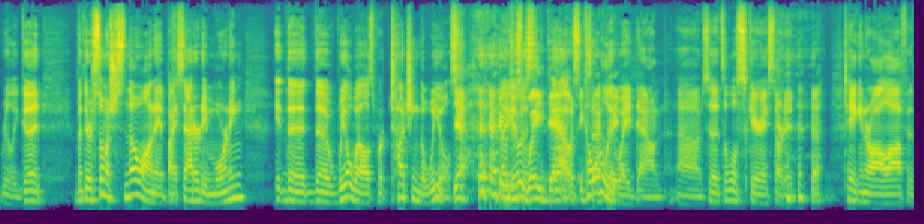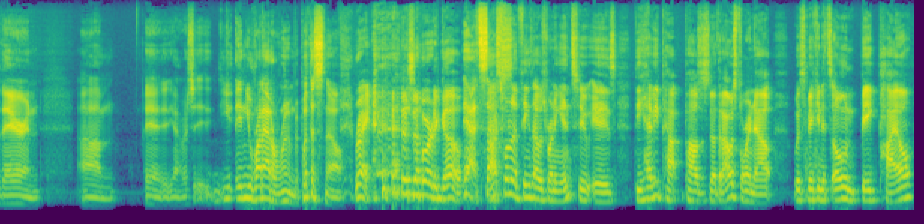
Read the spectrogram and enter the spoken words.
really good, but there's so much snow on it. By Saturday morning, it, the the wheel wells were touching the wheels. yeah, it Like, was just weighed down. Yeah, it was Exactly. totally weighed down. Um, so it's a little scary. I started taking it all off of there, and um, it, yeah, it was, you, and you run out of room to put the snow. Right. There's nowhere to go. Yeah, it sucks. That's one of the things I was running into is the heavy piles of snow that I was throwing out was making its own big pile.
